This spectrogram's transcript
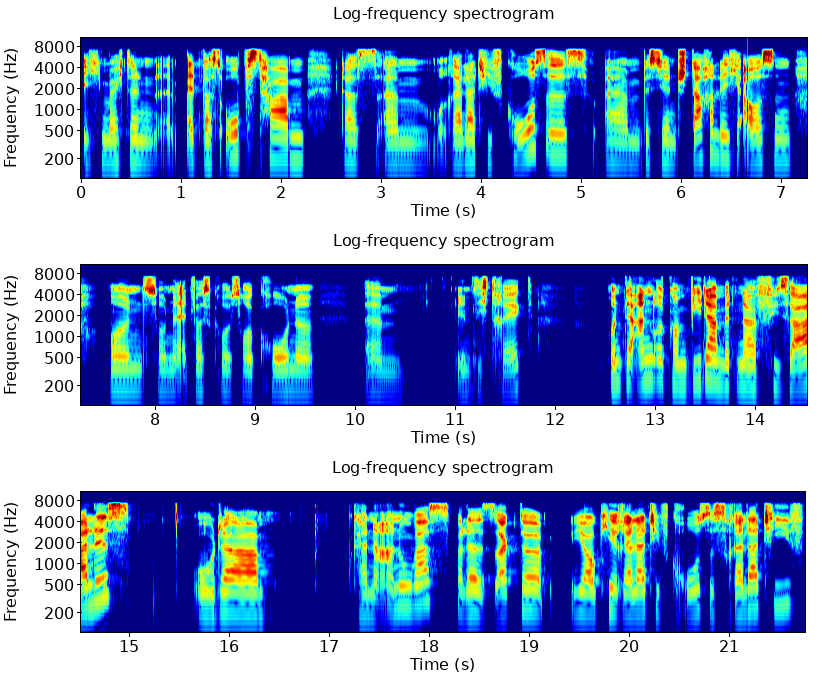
ich möchte äh, etwas Obst haben, das ähm, relativ groß ist, ein ähm, bisschen stachelig außen und so eine etwas größere Krone ähm, in sich trägt. Und der andere kommt wieder mit einer Physalis oder keine Ahnung was, weil er sagte, ja, okay, relativ groß ist relativ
